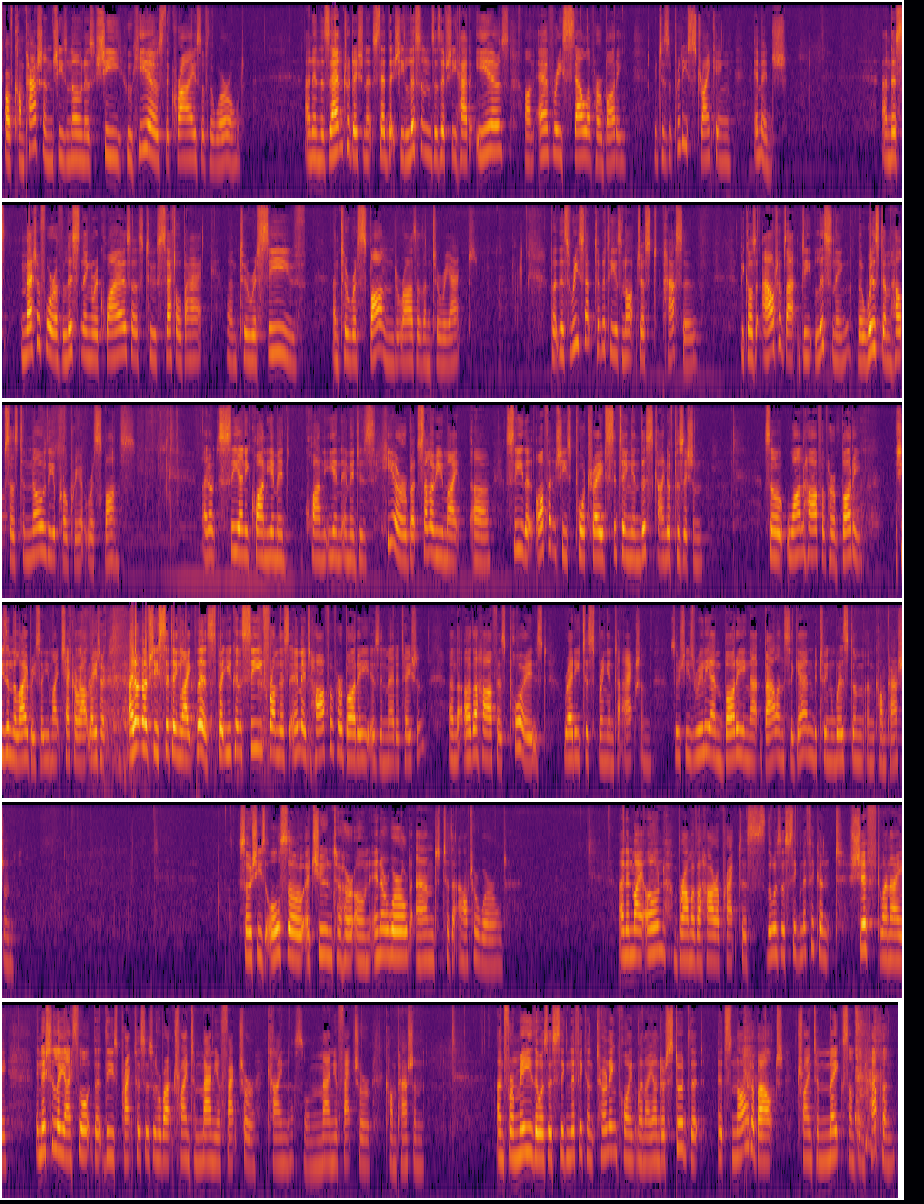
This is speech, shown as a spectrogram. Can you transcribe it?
of compassion, she's known as she who hears the cries of the world. And in the Zen tradition, it's said that she listens as if she had ears on every cell of her body, which is a pretty striking image. And this metaphor of listening requires us to settle back and to receive and to respond rather than to react. But this receptivity is not just passive, because out of that deep listening, the wisdom helps us to know the appropriate response. I don't see any Kuan Yin, Kuan Yin images here, but some of you might uh, see that often she's portrayed sitting in this kind of position. So one half of her body She's in the library, so you might check her out later. I don't know if she's sitting like this, but you can see from this image half of her body is in meditation, and the other half is poised, ready to spring into action. So she's really embodying that balance again between wisdom and compassion. So she's also attuned to her own inner world and to the outer world. And in my own Brahmavihara practice, there was a significant shift when I initially I thought that these practices were about trying to manufacture kindness or manufacture compassion. And for me, there was a significant turning point when I understood that it's not about trying to make something happen,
